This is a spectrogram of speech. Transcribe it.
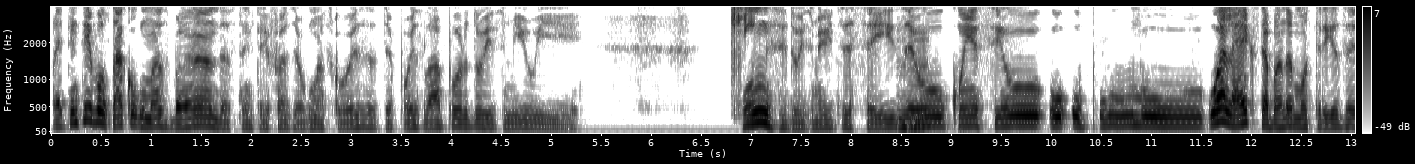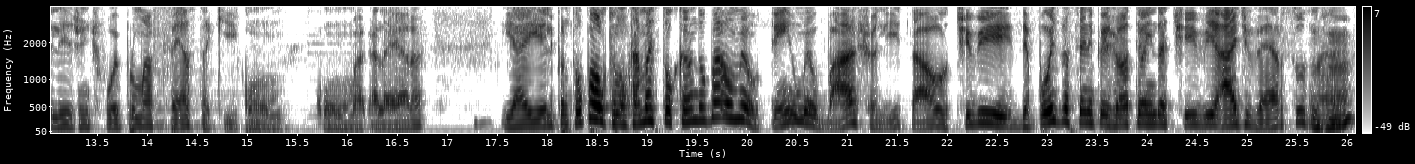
Aí tentei voltar com algumas bandas, tentei fazer algumas coisas. Depois, lá por 2015, 2016, Uhum. eu conheci o, o, o, o, o Alex da banda Motriz. Ele, a gente foi pra uma festa aqui com, com uma galera. E aí ele perguntou, Paulo, tu não tá mais tocando? Bah, meu, tem o meu baixo ali e tal. Tive, depois da CNPJ eu ainda tive adversos, né? Uhum.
